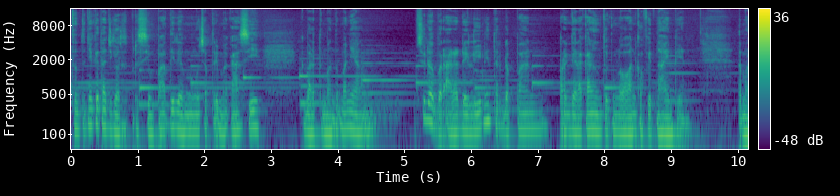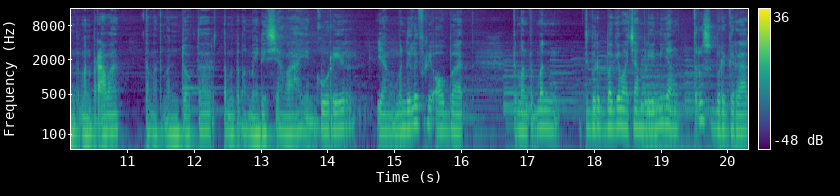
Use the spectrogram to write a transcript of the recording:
Tentunya kita juga harus bersimpati dan mengucap terima kasih kepada teman-teman yang sudah berada di lini terdepan pergerakan untuk melawan COVID-19. Teman-teman perawat, teman-teman dokter, teman-teman medis yang lain, kurir yang mendelivery obat, teman-teman di berbagai macam lini yang terus bergerak,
